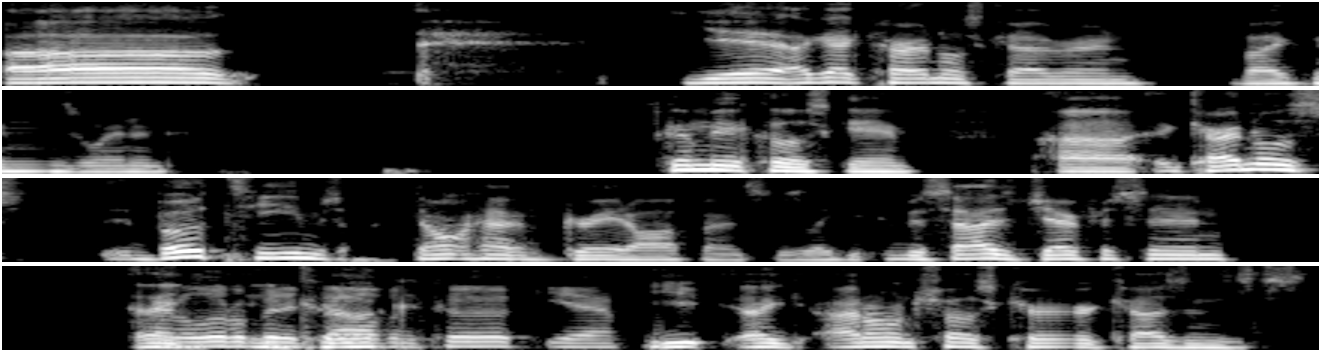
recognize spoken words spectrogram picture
Uh yeah, I got Cardinals covering, Vikings winning. It's gonna be a close game. Uh Cardinals both teams don't have great offenses. Like besides Jefferson And a little bit of Cook, Dalvin Cook. Yeah. You, like I don't trust Kirk Cousins.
